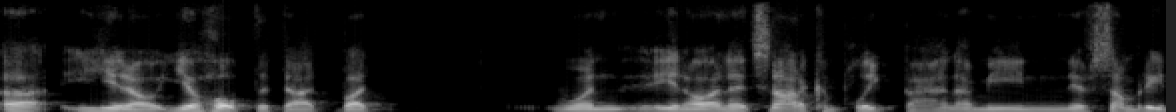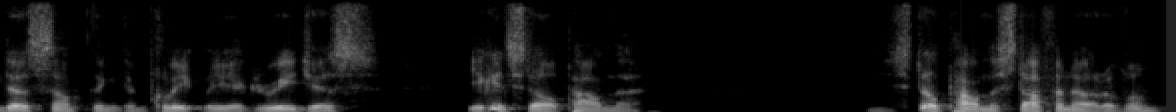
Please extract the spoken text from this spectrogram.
uh, you know, you hope that that, but when you know, and it's not a complete ban. I mean, if somebody does something completely egregious, you can still pound the, you still pound the stuffing out of them.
